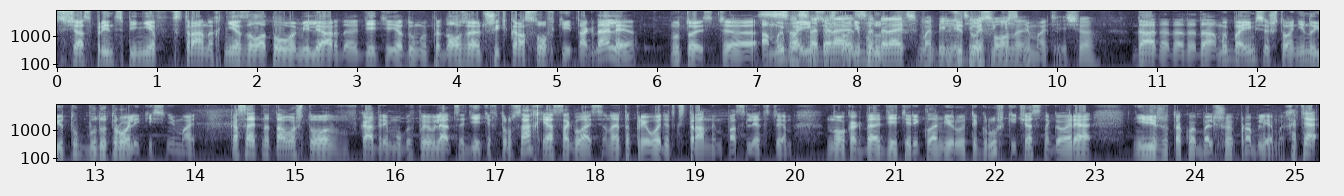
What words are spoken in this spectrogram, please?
сейчас, в принципе, не в странах не золотого миллиарда дети, я думаю, продолжают шить кроссовки и так далее. Ну, то есть, э, а мы Со- боимся, что они будут собирать мобильные видосики телефоны, снимать. еще. Да, да, да, да, да. Мы боимся, что они на YouTube будут ролики снимать. Касательно того, что в кадре могут появляться дети в трусах, я согласен. Это приводит к странным последствиям. Но когда дети рекламируют игрушки, честно говоря, не вижу такой большой проблемы. Хотя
